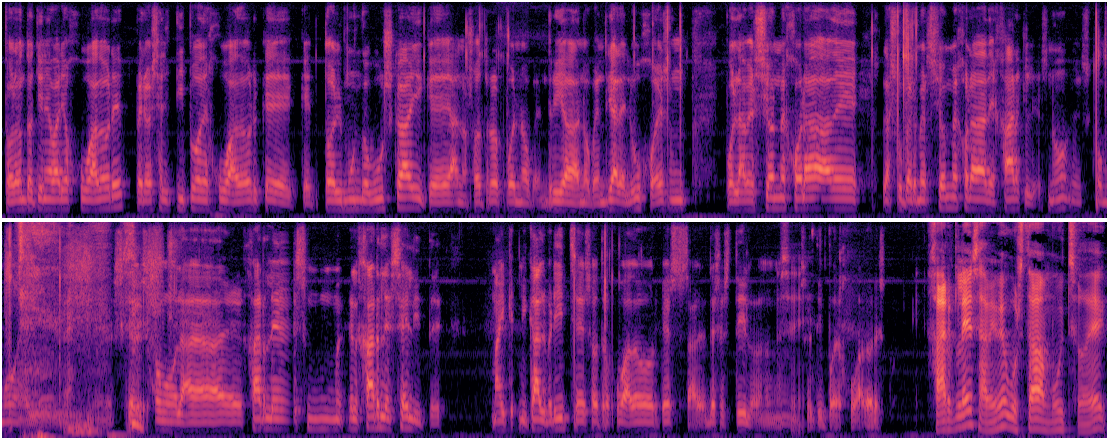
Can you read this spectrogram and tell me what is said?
Toronto tiene varios jugadores, pero es el tipo de jugador que, todo el mundo busca y que a nosotros pues nos vendría, nos vendría de lujo. Es un, pues la versión mejorada de la superversión mejorada de Harkless, ¿no? Es como el, es, como la el Harless el Harless Elite. Mike, Michael Bridges, otro jugador que es de ese estilo, ¿no? ese tipo de jugadores. Harkless a mí me gustaba mucho, ¿eh?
